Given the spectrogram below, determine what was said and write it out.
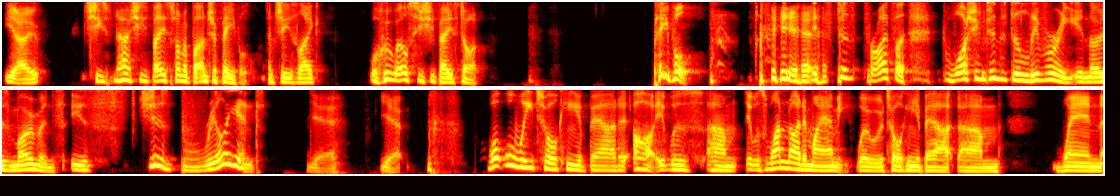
you know, she's no, she's based on a bunch of people, and she's like, well, who else is she based on? People. yeah. It's just priceless. Washington's delivery in those moments is just brilliant. yeah. Yeah. What were we talking about? It oh, it was um, it was one night in Miami where we were talking about um, when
